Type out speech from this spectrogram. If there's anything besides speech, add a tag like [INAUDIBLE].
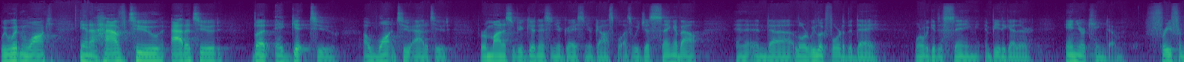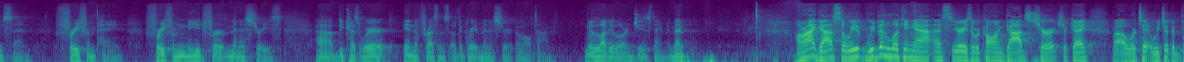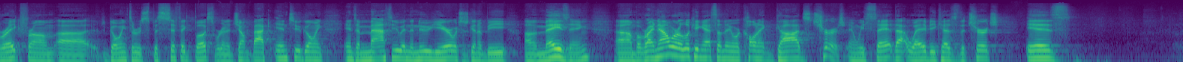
We wouldn't walk in a have to attitude, but a get to, a want to attitude. Remind us of your goodness and your grace and your gospel as we just sing about. And, and uh, Lord, we look forward to the day where we get to sing and be together in your kingdom, free from sin, free from pain, free from need for ministries, uh, because we're in the presence of the great minister of all time. We love you, Lord, in Jesus' name. Amen. All right, guys. So we've, we've been looking at a series that we're calling God's Church, okay? Uh, we're ta- we took a break from uh, going through specific books. We're going to jump back into going into Matthew in the new year, which is going to be amazing. Um, but right now we're looking at something, we're calling it God's Church. And we say it that way because the church is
